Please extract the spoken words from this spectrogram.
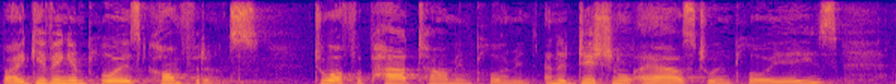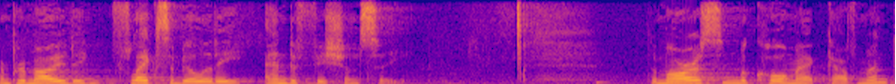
by giving employers confidence to offer part-time employment and additional hours to employees and promoting flexibility and efficiency. The Morrison-McCormack government,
